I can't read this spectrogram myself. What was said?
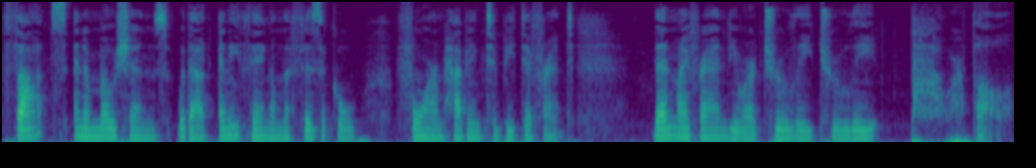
thoughts and emotions without anything on the physical form having to be different then my friend you are truly truly powerful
